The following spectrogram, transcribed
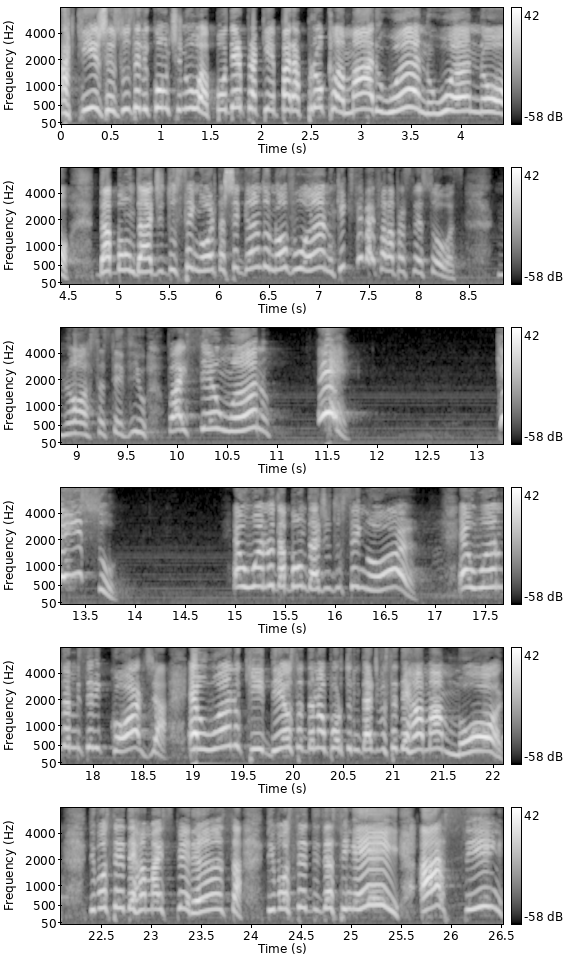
Aqui Jesus ele continua, poder para quê? Para proclamar o ano, o ano da bondade do Senhor. Está chegando o novo ano. O que, que você vai falar para as pessoas? Nossa, você viu? Vai ser um ano. Ei! Que isso? É o ano da bondade do Senhor. É o ano da misericórdia. É o ano que Deus está dando a oportunidade de você derramar amor, de você derramar esperança, de você dizer assim: ei, assim,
